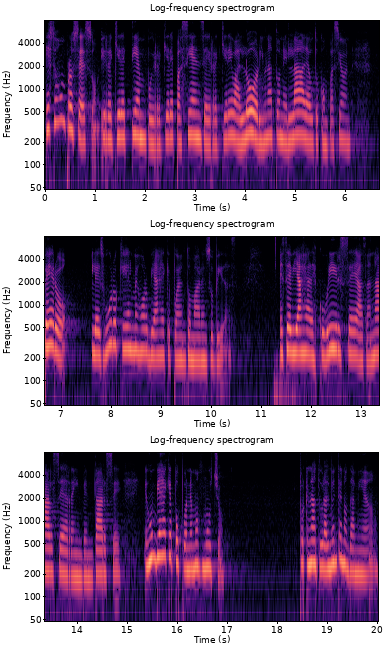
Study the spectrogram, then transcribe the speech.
Eso es un proceso y requiere tiempo y requiere paciencia y requiere valor y una tonelada de autocompasión, pero les juro que es el mejor viaje que pueden tomar en sus vidas. Ese viaje a descubrirse, a sanarse, a reinventarse, es un viaje que posponemos mucho, porque naturalmente nos da miedo.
